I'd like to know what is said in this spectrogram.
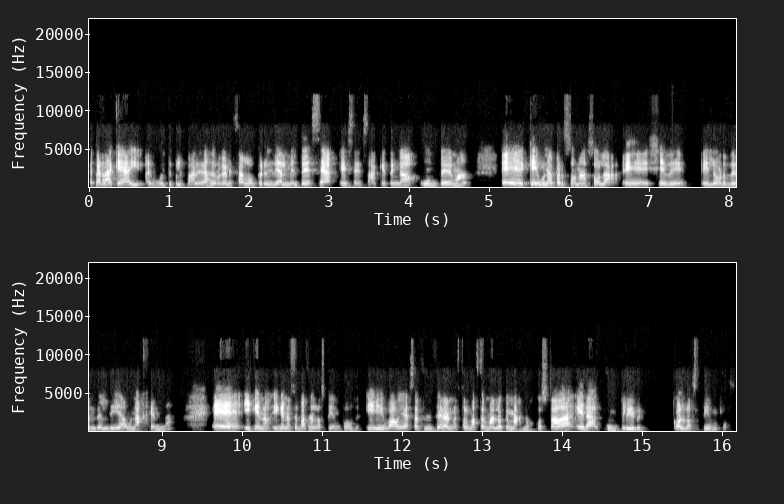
Es verdad que hay, hay múltiples maneras de organizarlo, pero idealmente sea, es esa, que tenga un tema, eh, que una persona sola eh, lleve el orden del día, una agenda, eh, y, que no, y que no se pasen los tiempos. Y voy a ser sincera, en nuestro mastermind lo que más nos costaba era cumplir con los tiempos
